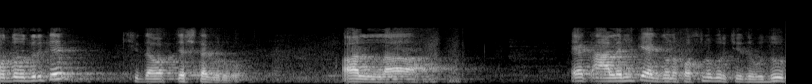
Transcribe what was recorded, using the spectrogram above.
মতো ওদেরকে দেওয়ার চেষ্টা করব। আল্লাহ, এক আলেমকে একজনে প্রশ্ন করেছে যে, হুজুর,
